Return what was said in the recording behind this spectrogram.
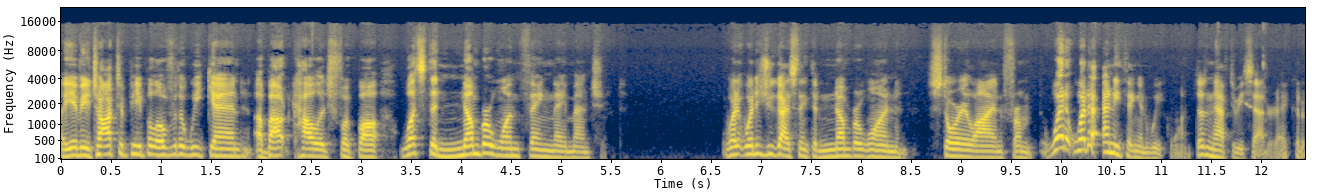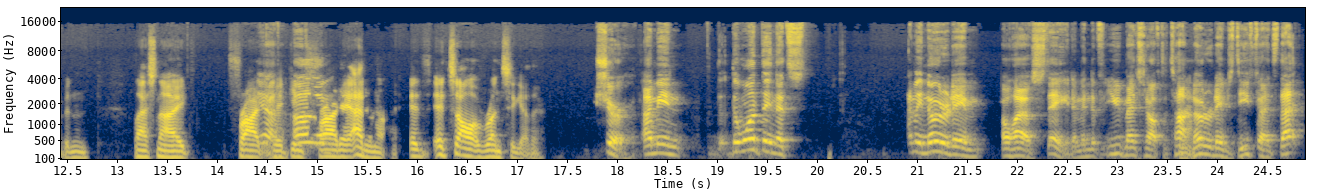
Like if you talk to people over the weekend about college football, what's the number one thing they mentioned? What what did you guys think the number one storyline from what what anything in week one? Doesn't have to be Saturday. Could have been last night, Friday, yeah, game uh, Friday. I don't know. It's it's all runs together. Sure. I mean, the, the one thing that's, I mean, Notre Dame, Ohio State. I mean, if you mentioned off the top, yeah. Notre Dame's defense that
